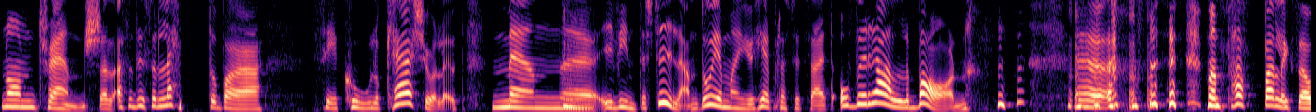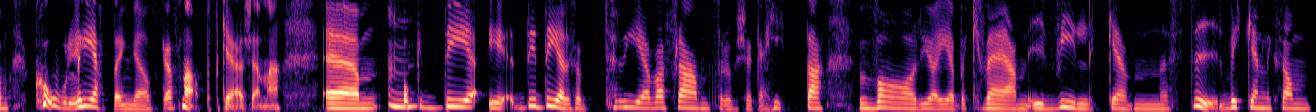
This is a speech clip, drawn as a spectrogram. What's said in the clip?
någon trench. Alltså det är så lätt att bara se cool och casual ut. Men eh, i vinterstilen, då är man ju helt plötsligt så här ett overallbarn. Eh, man tappar liksom coolheten ganska snabbt kan jag känna. Ehm, Och det är det, är det jag liksom trevar fram för att försöka hitta var jag är bekväm i vilken stil, vilken liksom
